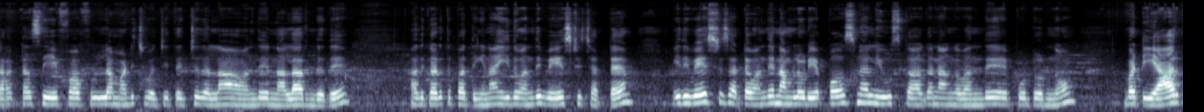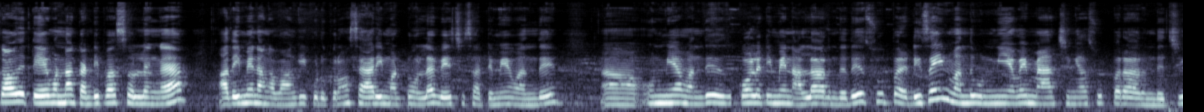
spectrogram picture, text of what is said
கரெக்டாக சேஃபாக ஃபுல்லாக மடித்து வச்சு தைச்சதெல்லாம் வந்து நல்லா இருந்தது. அதுக்கடுத்து பார்த்தீங்கன்னா இது வந்து வேஸ்ட்டு சட்டை. இது வேஸ்ட்டு சட்டை வந்து நம்மளுடைய பர்சனல் யூஸ்க்காக நாங்கள் வந்து போட்டிருந்தோம். பட் யாருக்காவது தேவைன்னா கண்டிப்பாக சொல்லுங்கள் அதையுமே நாங்கள் வாங்கி கொடுக்குறோம். சாரீ மட்டும் இல்லை வேஸ்ட் சட்டுமே வந்து உண்மையாக வந்து குவாலிட்டியுமே நல்லா இருந்தது. சூப்பர் டிசைன் வந்து உண்மையாகவே மேட்சிங்காக சூப்பராக இருந்துச்சு.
